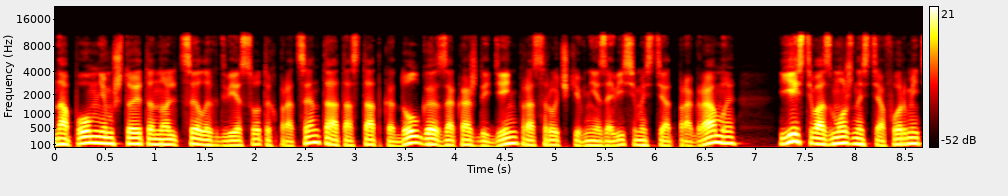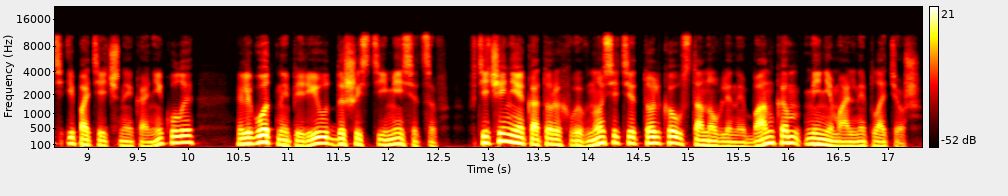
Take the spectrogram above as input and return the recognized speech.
Напомним, что это 0,2% от остатка долга за каждый день просрочки вне зависимости от программы, есть возможность оформить ипотечные каникулы, льготный период до 6 месяцев, в течение которых вы вносите только установленный банком минимальный платеж.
